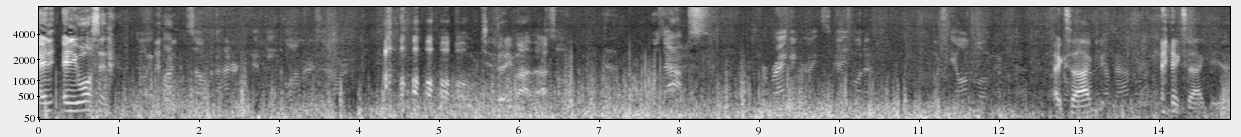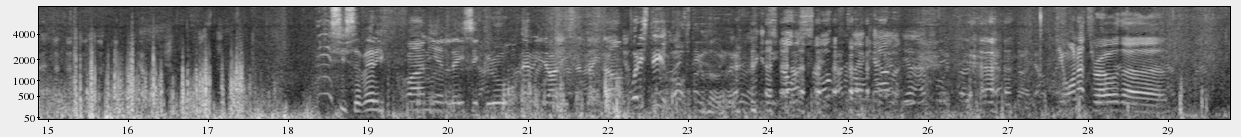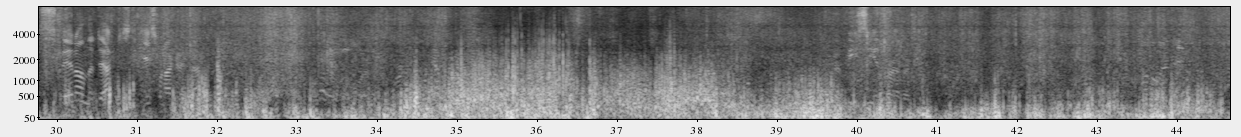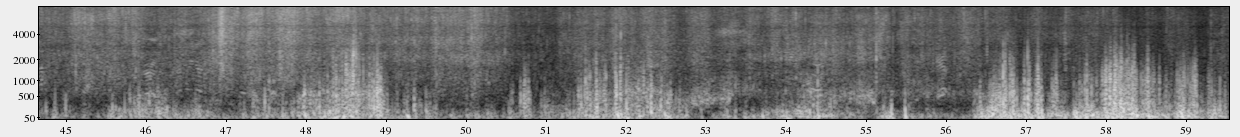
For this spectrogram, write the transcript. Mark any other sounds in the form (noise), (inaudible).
And, and he (laughs) wasn't. No, he clocked himself at 115 kilometers an hour. Oh, which is very bad, that. So those apps for bragging rights, you guys want to push the envelope. Exactly. (laughs) Exactly, yeah. This is a very funny and lazy crew. Everybody is lying down. Where is Steve? Oh, Steve. (laughs) I can smell the smoke from that cabin. Do you want to throw the spin on the deck just in case we're not going to?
